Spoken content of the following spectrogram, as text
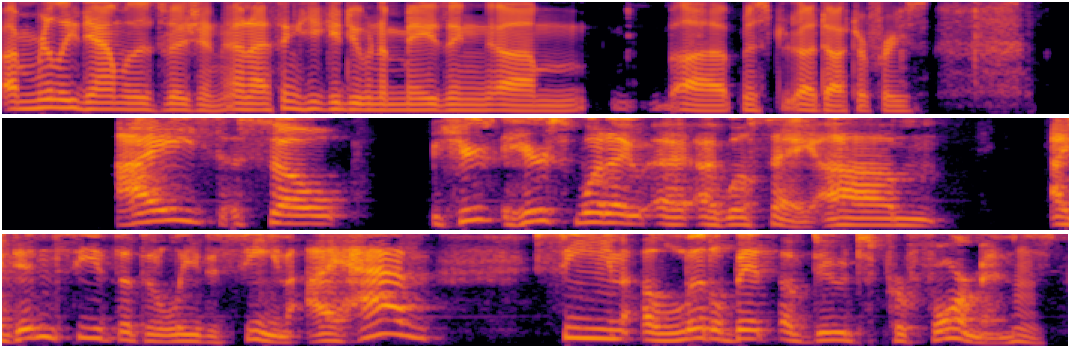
I'm really down with his vision, and I think he could do an amazing, um, uh, Mr. Uh, Doctor Freeze. I so here here's what I I, I will say. Um, I didn't see the deleted scene. I have seen a little bit of dude's performance,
